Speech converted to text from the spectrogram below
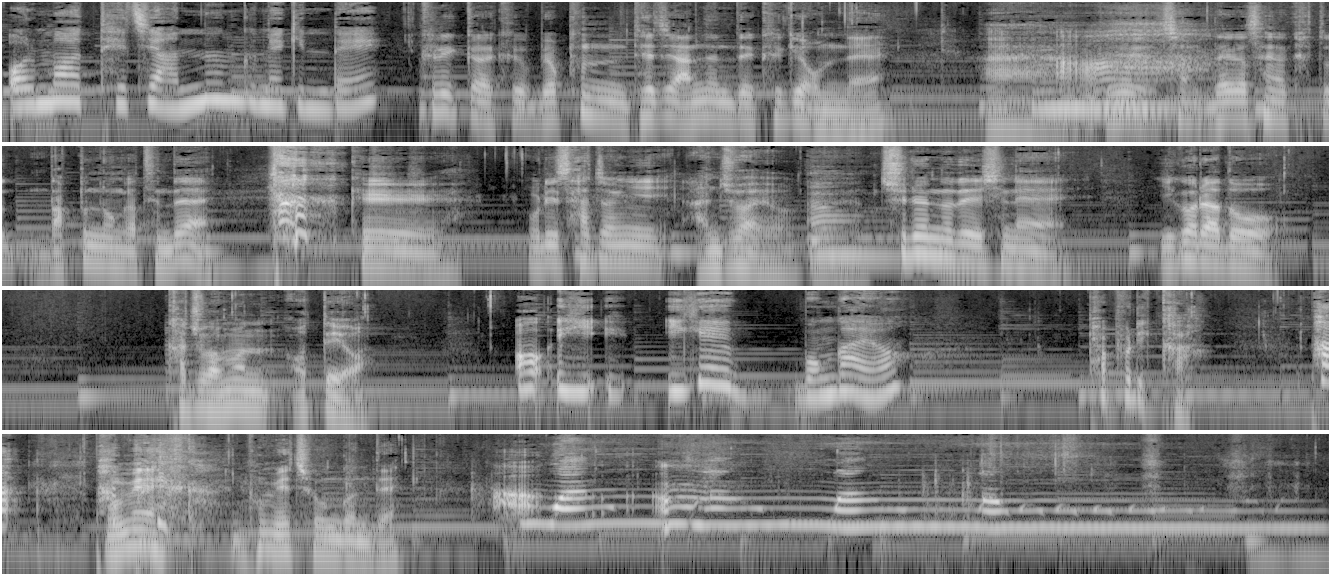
얼마 되지 않는 금액인데. 그러니까 그 몇 푼 되지 않는데 그게 없네. 아, 아. 참 내가 생각해도 나쁜 놈 같은데 그 우리 사정이 안 좋아요. 그 어. 출연료 대신에 이거라도 가져가면 어때요? 어, 이 이게 뭔가요? 파프리카. 파 몸에 몸에 좋은 건데. 아, 왕, 왕, 왕, 왕,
